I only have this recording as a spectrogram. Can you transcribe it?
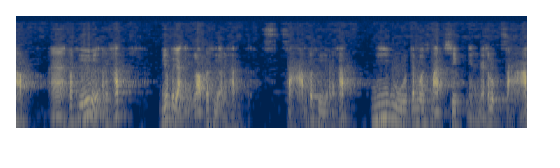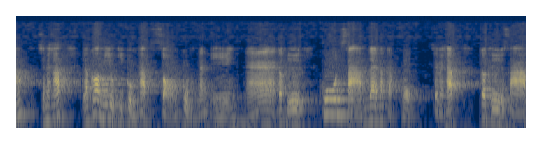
ลัพธ์อ่าก็คืออะไรครับยกตัวอย่างอีกรอบก็คืออะไรครับ 3ก็คืออะไรครับ มีอยู่จำนวนสมาชิกเนี่ยนไหมครับลูกสามใช่ไหมครับ แล้วก็มีอยู่กี่กลุ่มครับสองกลุ่มนั่นเองอ่าก็คือ คูณสามได้เท่ากับหกใช่ไหมครับ ก็คือสาม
